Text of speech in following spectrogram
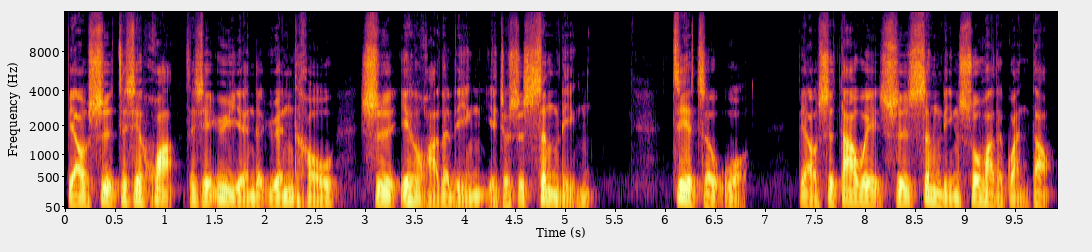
表示这些话、这些预言的源头是耶和华的灵，也就是圣灵。借着我，表示大卫是圣灵说话的管道。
